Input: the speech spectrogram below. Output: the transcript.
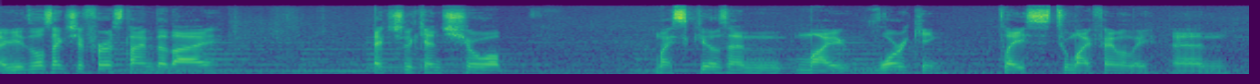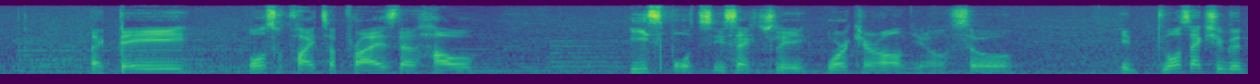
like, it was actually first time that I actually can show up my skills and my working place to my family. And like they also quite surprised at how esports is actually working around, you know. So it was actually a good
